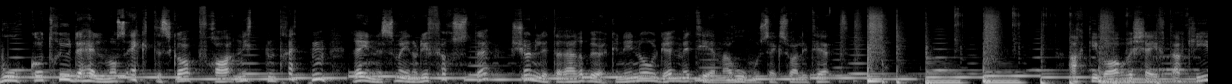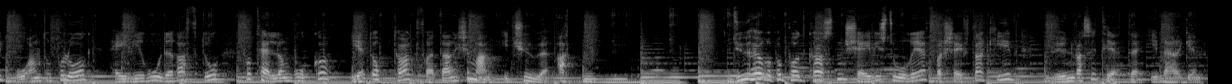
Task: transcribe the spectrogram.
Boka Trude Helmers ekteskap fra 1913 regnes som en av de første skjønnlitterære bøkene i Norge med tema homoseksualitet. Arkivar ved Skeivt arkiv og antropolog Heidi Rode Rafto forteller om boka i et opptak fra et arrangement i 2018. Du hører på podkasten Skeiv historie fra Skeivt arkiv ved Universitetet i Bergen.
